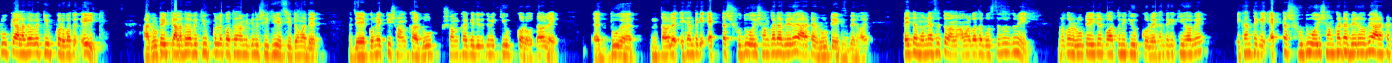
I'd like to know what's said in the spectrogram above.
টু কে আলাদাভাবে কিউব করো, কত? এইট আর রুট এইট কে আলাদাভাবে কিউব করলে কথা আমি কিন্তু শিখিয়েছি তোমাদের যে কোনো একটি সংখ্যা রুট সংখ্যাকে যদি তুমি কিউব করো, তাহলে তাহলে এখান থেকে একটা শুধু ওই সংখ্যাটা বের হয় আর একটা রুট এক্স বের হয়। তাই তো? মনে আছে তো? আম- আমার কথা বুঝতেছো তুমি? মনে করো রুট এইটের পর তুমি কিউব করবে। এখান থেকে কি হবে? এখান থেকে একটা শুধু ওই সংখ্যাটা বের হবে আর একটা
